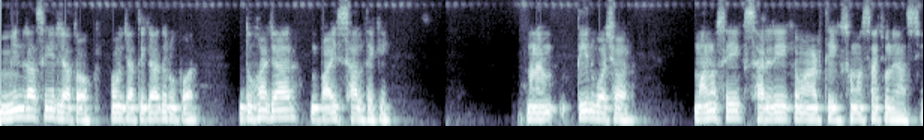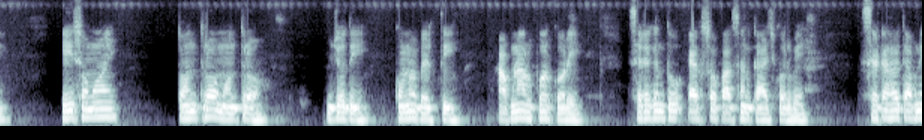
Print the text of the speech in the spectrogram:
মীন রাশির জাতক এবং জাতিকাদের উপর দু হাজার বাইশ সাল থেকে মানে তিন বছর মানসিক, শারীরিক এবং আর্থিক সমস্যা চলে আসছে। এই সময় তন্ত্র মন্ত্র যদি কোনো ব্যক্তি আপনার উপর করে, সেটা কিন্তু একশো পার্সেন্ট কাজ করবে। সেটা হয়তো আপনি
